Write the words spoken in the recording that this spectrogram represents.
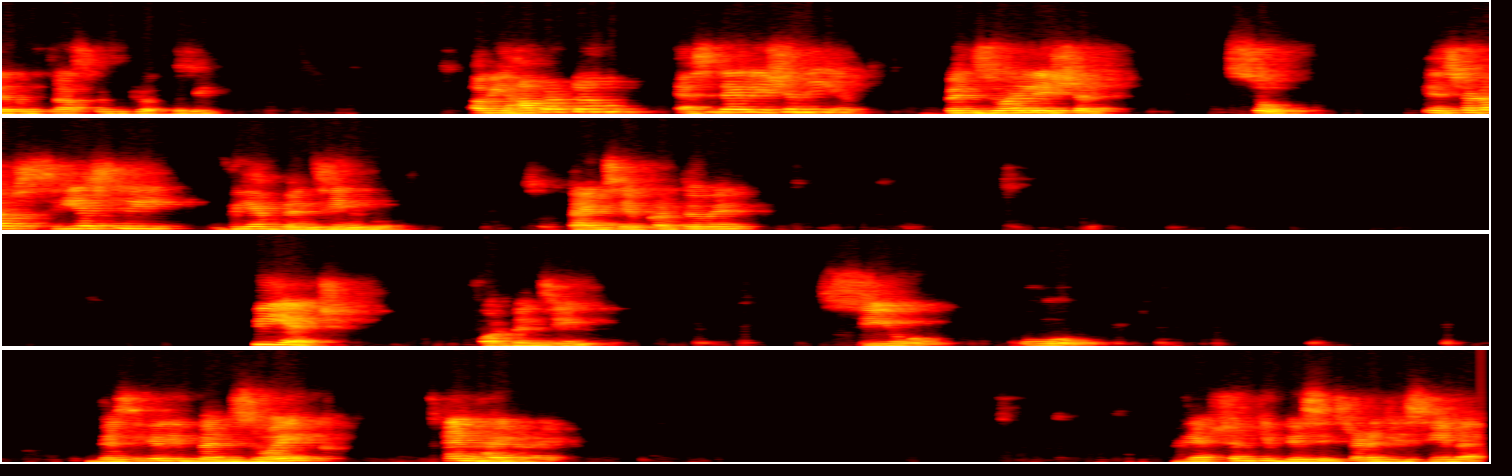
11th क्लास में भी 12th में अब यहाँ पर टर्म एसिडाइलेशन नहीं है benzoylation so instead of CH3 we have benzene group time save करते हुए pH for benzene, CO, O, basically benzoic anhydride. Reaction की basic strategy same है.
